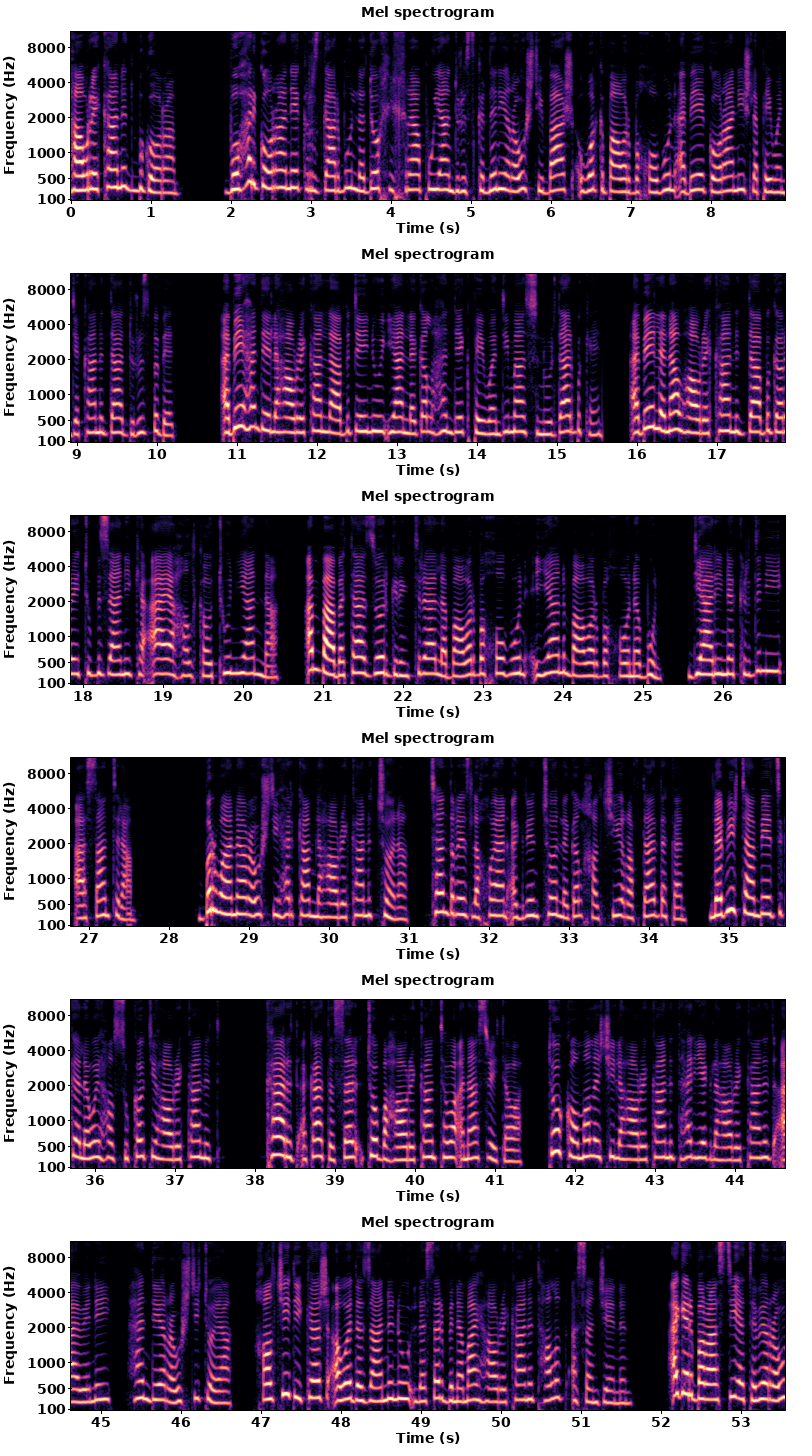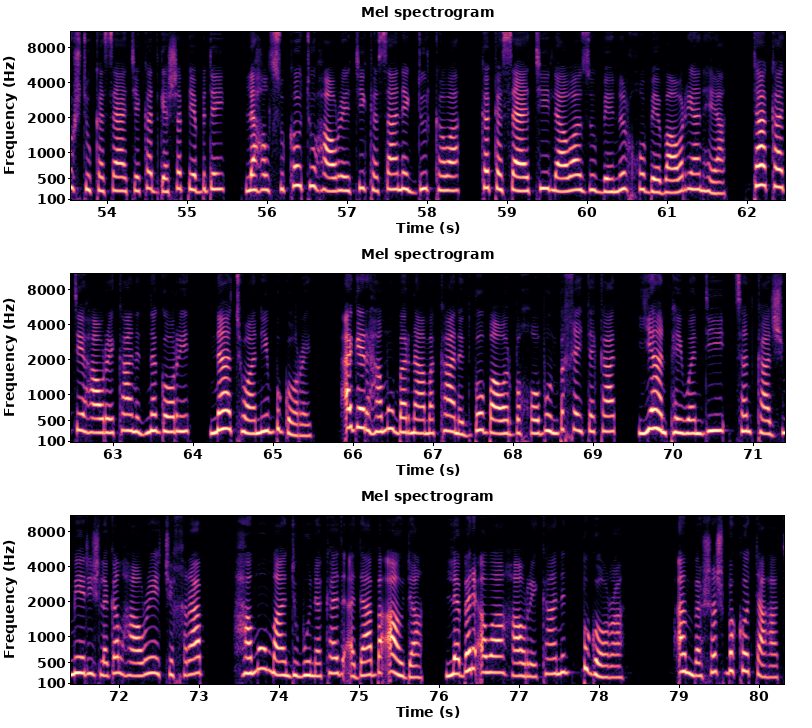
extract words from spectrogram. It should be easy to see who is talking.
Speaker 1: هاوڕێکانت بگۆڕە. بۆ هەر گۆڕانێک ڕزگاربوون لە دۆخی خراپ و یان دروستکردنی ڕەوشتی باش وەک باوەڕبەخۆبوون ئەبێ گۆڕانیش لە پەیوەندیەکانتدا دروست ببێت ئەبێ هەندێ لە هاوڕێکان لابدەین و یان لەگەڵ هەندێک پەیوەندیمان سنوردار بکەین ئەبێ لەناو هاوڕێکانتدا بگەڕێیت و بزانی کە ئایا هەڵکەوتوون یان نا ئەم بابەتە زۆر گرنگترە لە باوەڕبەخۆبوون یان باوەڕبەخۆنەبوون دیارینەکردنی ئاسانترە. بڕوانە ڕەوشتی هەر کام لە هاوڕێکانت چۆنە، چەند ڕێز لە خۆیان ئەگرن، چۆن لەگەڵ خەڵکی ڕەفتار دەکەن. لە بیرتان بێ جگە لەوەی هەڵسوکەوتی هاوڕێکانت کارت ئەکاتە سەر، تۆ بە هاوڕێکانتەوە ئەناسرێیتەوە. تۆ کۆمەڵێکی لە هاوڕێکانت هەر یەک لە هاوڕێکانت ئاوێنەی هەندێ ڕەوشتی تۆیە. خەڵکی دیکەش ئەوە دەزانن و لەسەر بنەمای هاوڕێکانت هەڵت ئەسەنجێنن. ئەگەر بەڕاستی ئەتەوێ ڕەوشت و کەسایەتیەکەت گەشە پێ بدەی لە هەڵسوکەوت و هاوڕێتی کەسانێک دوور کەوە کە کەسایەتی لاواز و بێ نرخ و بێ باوەڕیان هەیە تا کاتێ هاوڕێکانت نەگۆڕی ناتوانی بگۆڕێیت ئەگەر هەموو بەرنامەکانت بۆ باوەڕ بەخۆبوون بخەیتە کار یان پەیوەندی چەند کاتژمێریش لەگەڵ هاوڕێیەکی خراپ هەموو ماندووبوونەکەت ئەدا بە ئاودا لەبەر ئەوە هاوڕێکانت بگۆڕە ئەم بەشەش بەکۆتا هات.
